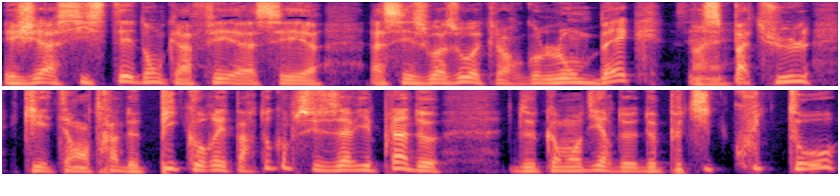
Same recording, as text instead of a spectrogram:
et j'ai assisté donc à, fait, à, ces, à ces oiseaux avec leur long bec, ces Ouais. spatules qui étaient en train de picorer partout comme si vous aviez plein de, de comment dire de, de petits couteaux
